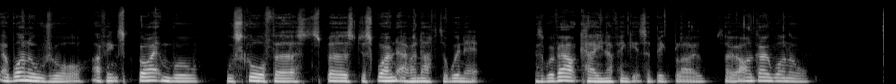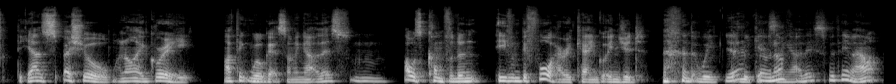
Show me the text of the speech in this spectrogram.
a one-all draw. I think Brighton will will score first. Spurs just won't have enough to win it, because without Kane, I think it's a big blow. So I'll go one all. The as special, and I agree. I think we'll get something out of this. Mm. I was confident even before Harry Kane got injured that we yeah, we get something enough. out of this with him out.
